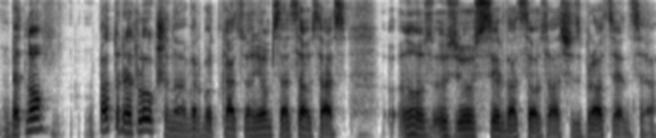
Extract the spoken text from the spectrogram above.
Bet, nu, paturiet lūkšanā, varbūt kāds no jums atsaucās, nu, uz, uz jūsu sirdi atsaucās šis brauciens. Jā.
